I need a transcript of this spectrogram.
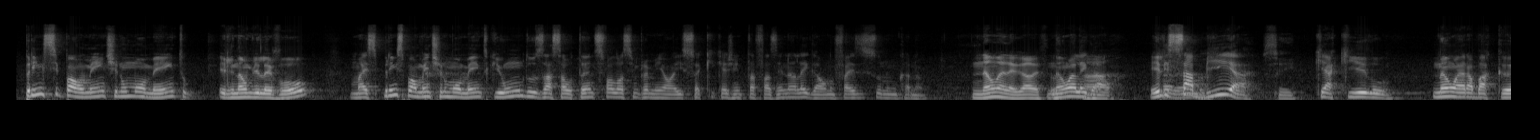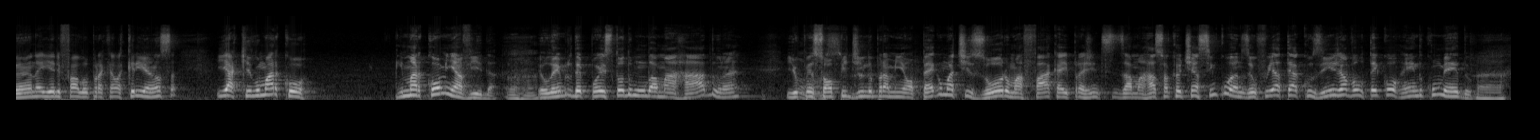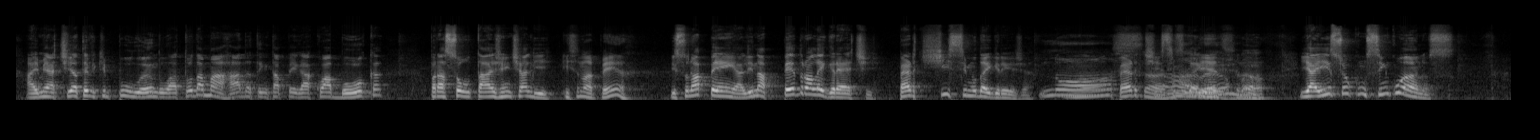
principalmente no momento, ele não me levou, mas principalmente no momento que um dos assaltantes falou assim pra mim, ó, isso aqui que a gente tá fazendo é legal, não faz isso nunca não. Não é legal? ele falou? Não é legal. ele Caramba. sabia sim. que aquilo não era bacana e ele falou para aquela criança e aquilo marcou. E marcou minha vida. Aham. Eu lembro depois todo mundo amarrado, né? E o pessoal pedindo pra mim, ó, pega uma tesoura, uma faca aí pra gente se desamarrar. Só que eu tinha cinco anos. Eu fui até a cozinha e já voltei correndo com medo. Ah. Aí minha tia teve que ir pulando lá, toda amarrada, tentar pegar com a boca pra soltar a gente ali. Isso na penha? Isso na Penha, ali na Pedro Alegrete, pertíssimo da igreja. Nossa. Pertíssimo da igreja. não. E aí isso eu com 5 anos.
